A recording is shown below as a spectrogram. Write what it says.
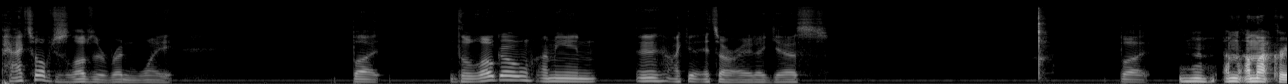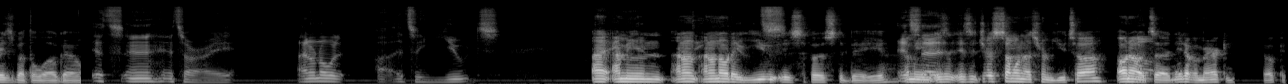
Pac-12 just loves their red and white, but the logo, I mean, eh, I can, it's all right, I guess. But Mm, I'm I'm not crazy about the logo. it's eh, it's all right. I don't know what uh, it's a Utes. I, I mean I don't I don't know what a Ute is supposed to be. I It's mean a- is it, is it just someone that's from Utah? Oh no, No. it's a Native American. Okay.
